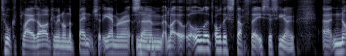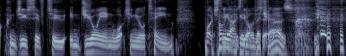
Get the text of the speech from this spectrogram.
talk of players arguing on the bench at the Emirates, um, like all all this stuff that is just you know uh, not conducive to enjoying watching your team. Probably Pochettino is the arguing over the opposite of that. chairs.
